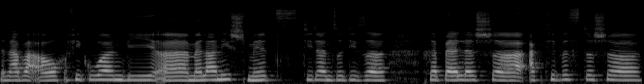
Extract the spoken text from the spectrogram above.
dann aber auch Figuren wie äh, Melanie Schmitz, die dann so diese rebellische, aktivistische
